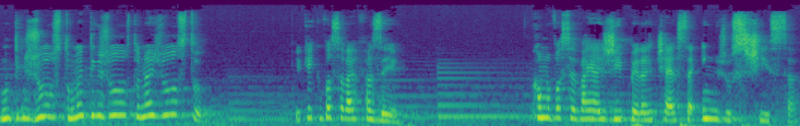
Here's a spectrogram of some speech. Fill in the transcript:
Muito injusto, muito injusto, não é justo. E o que, que você vai fazer? Como você vai agir perante essa injustiça?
